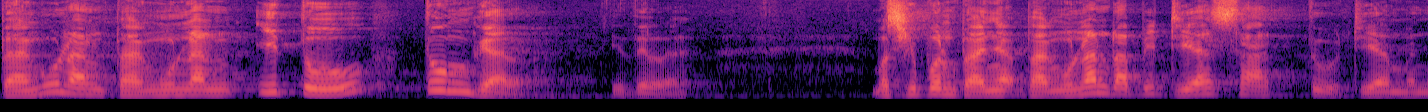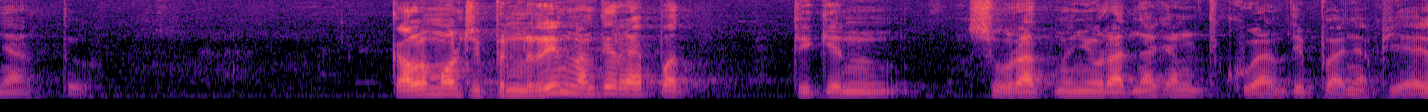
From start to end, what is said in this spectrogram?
bangunan-bangunan itu tunggal gitu loh. Meskipun banyak bangunan tapi dia satu, dia menyatu. Kalau mau dibenerin nanti repot. Bikin surat menyuratnya kan ganti banyak biaya,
